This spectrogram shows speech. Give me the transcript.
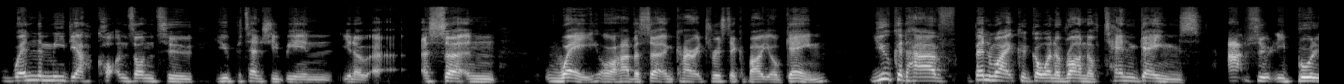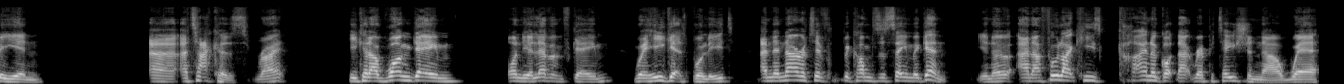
when the media cottons on to you potentially being, you know, a, a certain way or have a certain characteristic about your game, you could have Ben White could go on a run of 10 games absolutely bullying uh, attackers, right? He could have one game on the 11th game where he gets bullied and the narrative becomes the same again, you know? And I feel like he's kind of got that reputation now where,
